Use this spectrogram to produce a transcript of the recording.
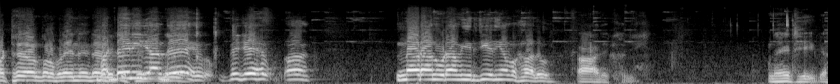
ਪੱਠੇ ਦਾ ਤੁਹਾਨੂੰ ਬੜੇ ਨੇ ਵੱਡੇ ਨਹੀਂ ਜਾਂਦੇ। ਤੇ ਜੇ ਨਾੜਾਂ ਨੂੜਾਂ ਵੀਰ ਜੀ ਇਹਦੀਆਂ ਵਿਖਾ ਦਿਓ। ਆ ਦੇਖੋ ਜੀ। ਨਹੀਂ ਠੀਕ ਆ।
